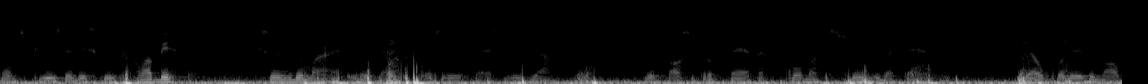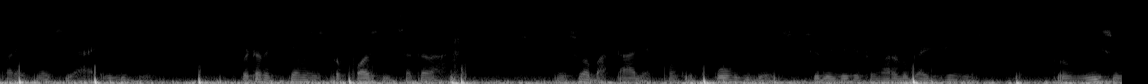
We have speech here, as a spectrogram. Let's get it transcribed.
O anticristo é descrito como a besta que surge do mar e revela a força do exército do diabo. E o falso profeta como a que surge da terra, e é o poder do mal para influenciar e iludir. Portanto, aqui temos os propósitos de Satanás em sua batalha contra o povo de Deus. Seu desejo é tomar o lugar de Jesus. Por isso,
